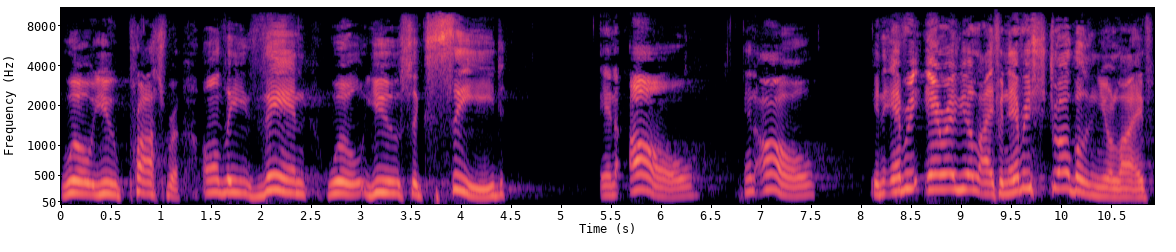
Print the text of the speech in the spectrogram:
will you prosper. Only then will you succeed in all in all, in every area of your life, in every struggle in your life,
